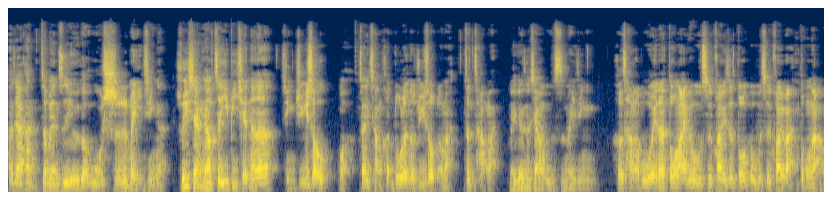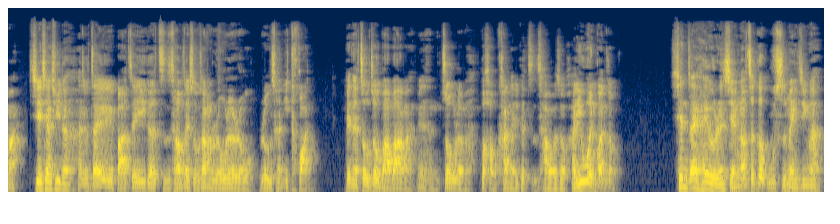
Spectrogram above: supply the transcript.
大家看，这边是有一个五十美金啊，所以想要这一笔钱的呢，请举手。哇，在场很多人都举手了嘛，正常嘛，每个人想要五十美金，何尝而不为呢？多拿一个五十块是多个五十块嘛，多拿嘛。接下去呢，他就再把这一个纸钞在手上揉了揉，揉成一团，变得皱皱巴巴嘛，变得很皱了嘛，不好看的一个纸钞的时候，他又问观众：现在还有人想要这个五十美金吗？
